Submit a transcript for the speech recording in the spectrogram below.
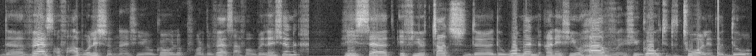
the verse of ablution if you go look for the verse of ablution he said if you touch the the woman and if you have if you go to the toilet do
